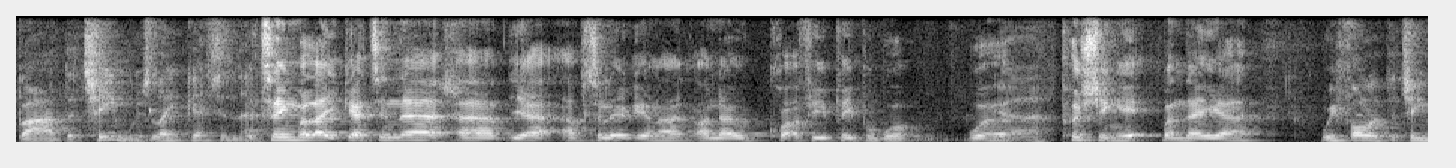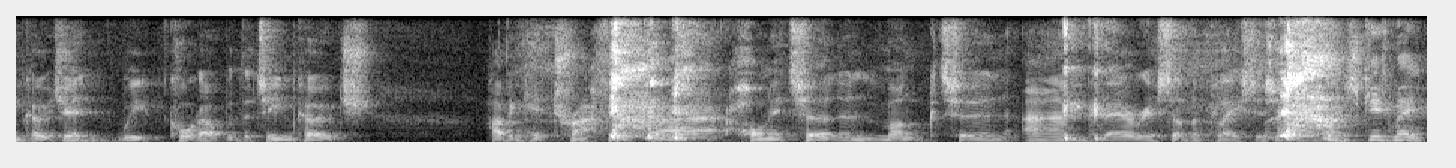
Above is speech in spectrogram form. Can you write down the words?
bad. The team was late getting there. the team were late getting there. Uh, yeah, absolutely. And I, I know quite a few people were were Yeah. pushing it when they. Uh, We followed the team coach in. We caught up with the team coach, having hit traffic at Honiton and Monkton and various other places. excuse me.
